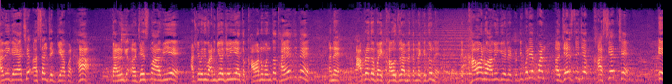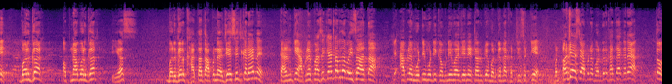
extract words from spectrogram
આવી ગયા છે અસલ જગ્યા પર. હા, કારણ કે અજેસમાં આવીએ, આટલી બધી વાનગીઓ જોઈએ તો ખાવાનું મન તો થાય જ ને. અને આપણે તો ભાઈ ખાઉધરા, મેં તમને કીધું ને, એ ખાવાનું આવી ગયું એટલે તૂટી પડીએ. પણ અજેસની જે ખાસિયત છે, એ બર્ગર, અપના બર્ગર, યસ, બર્ગર ખાતા તો આપણને અજેસ જ કર્યા ને. કારણ કે આપણે પાસે કેટલા બધા પૈસા હતા કે આપણે મોટી મોટી કંપનીમાં જઈને એટલા રૂપિયા બર્ગરના ખર્ચી શકીએ. પણ અજયસે આપણે બર્ગર ખાતા કર્યા તો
